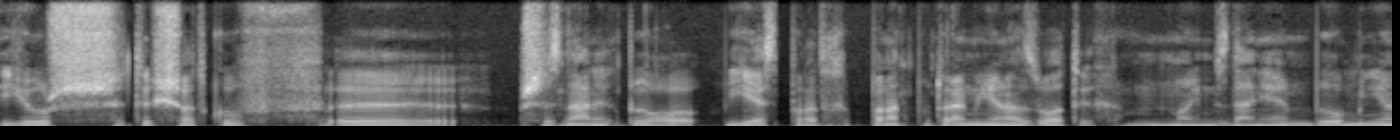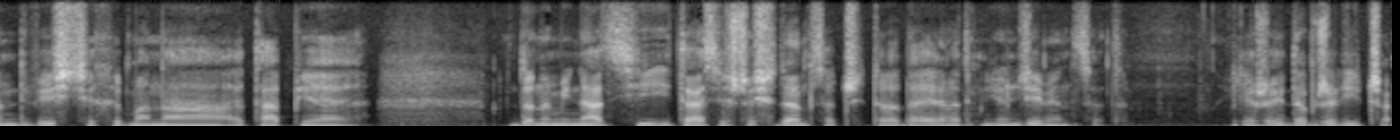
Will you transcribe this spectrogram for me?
już tych środków e, przyznanych było, jest ponad, ponad półtora miliona złotych, moim zdaniem. Było milion dwieście chyba na etapie do nominacji i teraz jeszcze 700, czyli to daje nawet milion dziewięćset, jeżeli dobrze liczę.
